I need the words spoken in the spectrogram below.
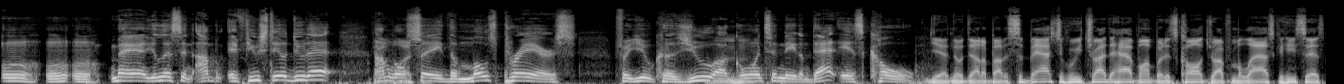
Mm, mm, mm. Man, you listen. I'm, if you still do that, God I'm gonna say you. the most prayers for you because you are mm-hmm. going to need them. That is cold. Yeah, no doubt about it. Sebastian, who he tried to have on, but his call dropped from Alaska, he says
